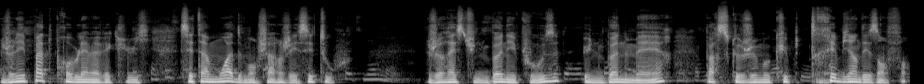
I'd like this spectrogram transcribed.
Je n'ai pas de problème avec lui. C'est à moi de m'en charger, c'est tout. Je reste une bonne épouse, une bonne mère, parce que je m'occupe très bien des enfants.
